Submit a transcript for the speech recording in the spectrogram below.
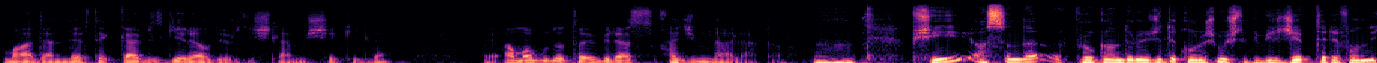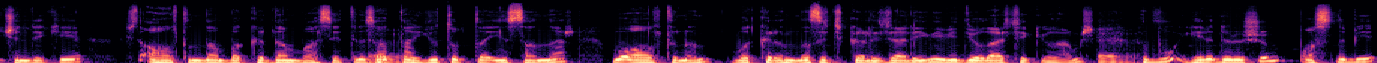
madenleri tekrar biz geri alıyoruz işlenmiş şekilde. E, ama bu da tabii biraz hacimle alakalı. Bir şeyi aslında programdan önce de konuşmuştuk. Bir cep telefonunun içindeki işte altından bakırdan bahsettiniz. Evet. Hatta YouTube'da insanlar bu altının bakırın nasıl çıkarılacağı ile ilgili videolar çekiyorlarmış. Evet. Bu geri dönüşüm aslında bir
